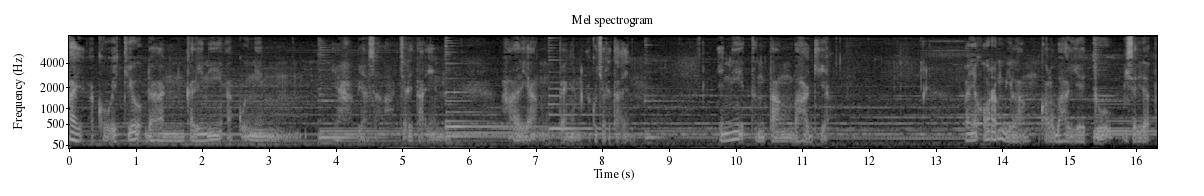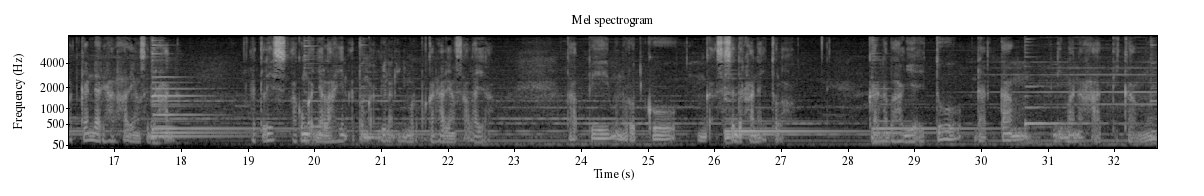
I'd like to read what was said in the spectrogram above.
Hai, aku Ikyu dan kali ini aku ingin ya biasalah ceritain hal yang pengen aku ceritain. Ini tentang bahagia. Banyak orang bilang kalau bahagia itu bisa didapatkan dari hal-hal yang sederhana. At least aku nggak nyalahin atau nggak bilang ini merupakan hal yang salah ya. Tapi menurutku nggak sesederhana itu loh. Karena bahagia itu datang di mana hati kamu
